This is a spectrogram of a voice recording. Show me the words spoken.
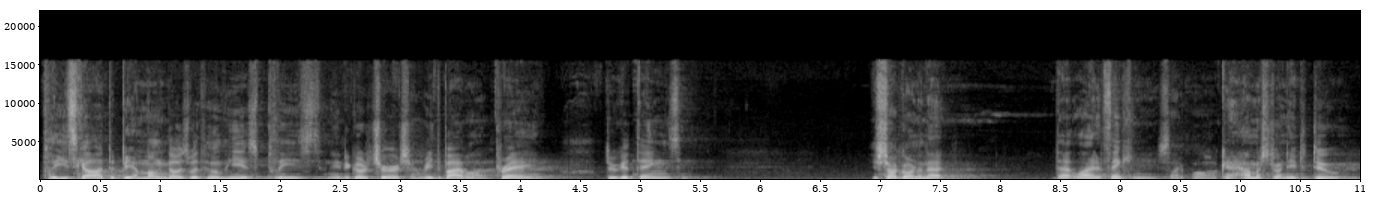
please God, to be among those with whom He is pleased? I need to go to church and read the Bible and pray and do good things. And you start going in that, that line of thinking. It's like, well, okay, how much do I need to do?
